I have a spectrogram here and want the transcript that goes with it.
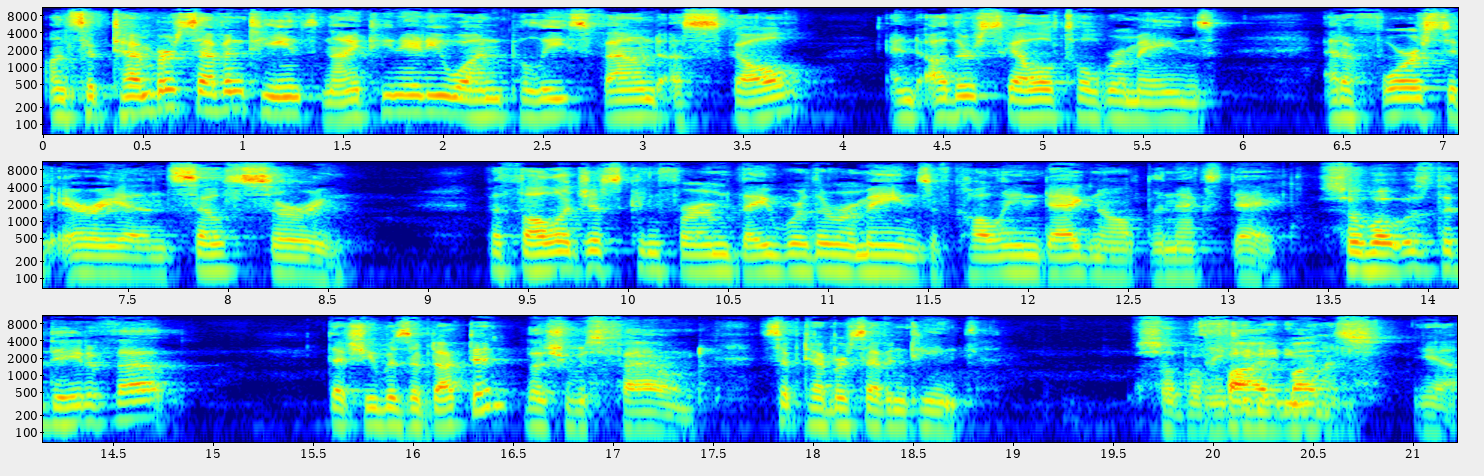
On September 17, 1981, police found a skull and other skeletal remains at a forested area in South Surrey. Pathologists confirmed they were the remains of Colleen Daignault the next day. So, what was the date of that? That she was abducted? That she was found. September 17th. So, about five months. Yeah.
